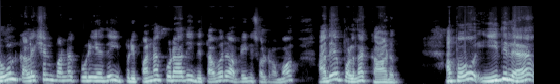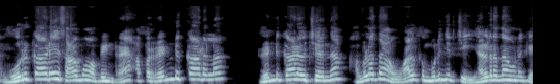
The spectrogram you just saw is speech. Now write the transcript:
லோன் கலெக்ஷன் பண்ணக்கூடியது இப்படி பண்ணக்கூடாது இது தவறு அப்படின்னு சொல்கிறோமோ அதே போல தான் காடும். அப்போ இதுல ஒரு கார்டே சாபம் அப்படின்றேன் அப்ப ரெண்டு கார்டெல்லாம் ரெண்டு கார்டை வச்சிருந்தா அவ்வளவுதான் வாழ்க்கை முடிஞ்சிருச்சு ஏழ்றதான் உனக்கு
